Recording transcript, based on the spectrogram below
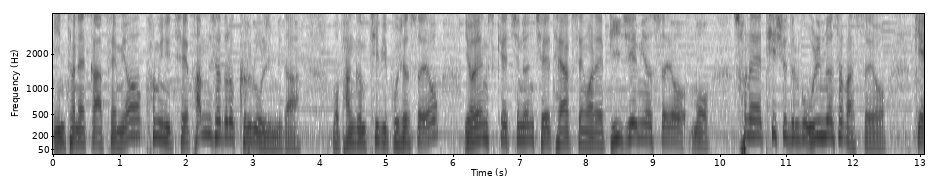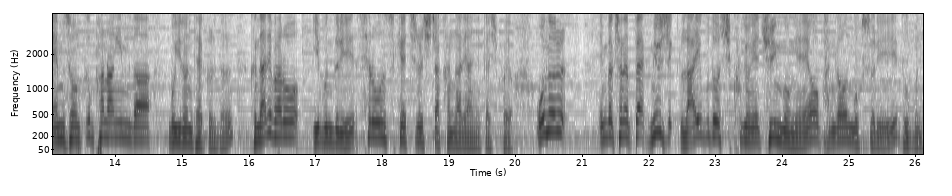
인터넷 카페며 커뮤니티에 밤새도록 글을 올립니다. 뭐 방금 TV 보셨어요? 여행 스케치는 제 대학 생활의 BGM이었어요. 뭐 손에 티슈 들고 울면서 봤어요. 갬성 끝판왕입니다. 뭐 이런 댓글들. 그날이 바로 이분들이 새로운 스케치를 시작한 날이 아닐까 싶어요. 오늘 임백천의 백뮤직 라이브도 식후경의 주인공이에요. 반가운 목소리 두 분.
